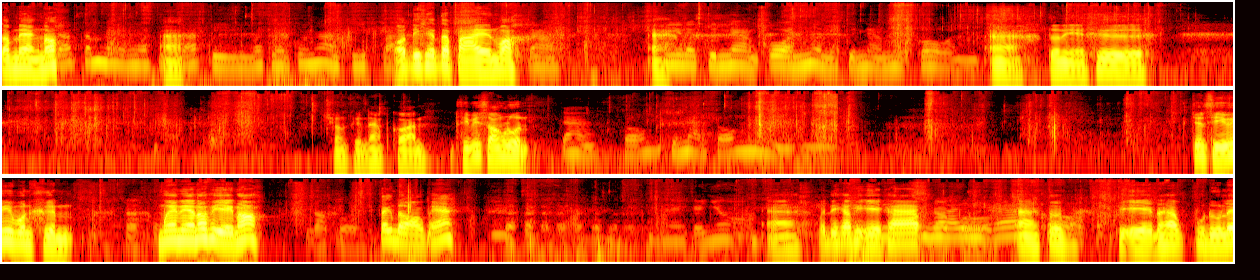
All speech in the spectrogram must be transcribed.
ตำแหน่งเนาะจัดตำแหน่งว่าสิ อ่าจัดตีว่าสิให้คนงานตีไปอ๋อตีแค่แตะปลายเห็นบ่ จ้ะอะ นี่เราขึ้นน้ำก่อนเหมือนขึ้นน้ำนี่ก่อนอ่า ตัวนี้คือ ช่วงขึ้นน้ำก่อนสิมีสองรุ่น จ้ะสองขึ้นน้ำสองนี่จนสีมีบนขึ้น เมื่อเนี่ยเนาะพี่เอกเนาะครับผมแต่งดอกไหมยังไงก็ย่ออ่าสวัสดีครับพี่เอกครับ ครับผม อ่าตัวพี่เอกนะครับ ผู้ดูแล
